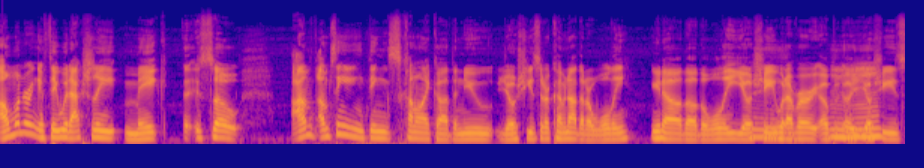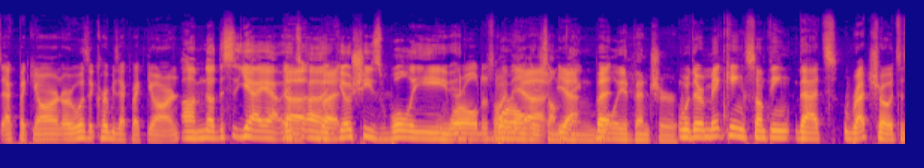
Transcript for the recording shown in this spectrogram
I'm wondering if they would actually make uh, so. I'm I'm thinking things kind of like uh, the new Yoshis that are coming out that are woolly. You know, the the woolly Yoshi, whatever uh, uh, Yoshi's Epic Yarn, or was it Kirby's Epic Yarn? Um, no, this is yeah, yeah. It's Uh, uh, Yoshi's Woolly World or something, World yeah, or something. yeah, but- Woolly Adventure. where they're making something that's retro. It's a,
